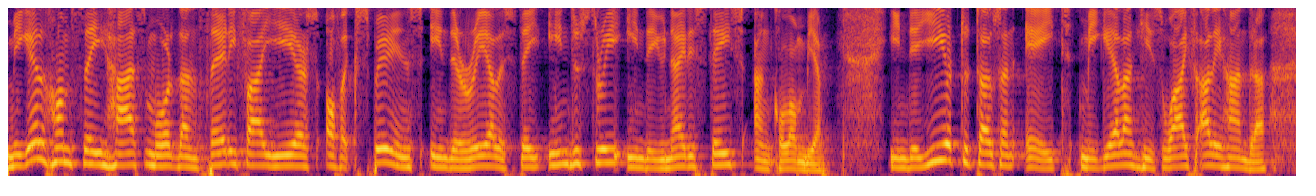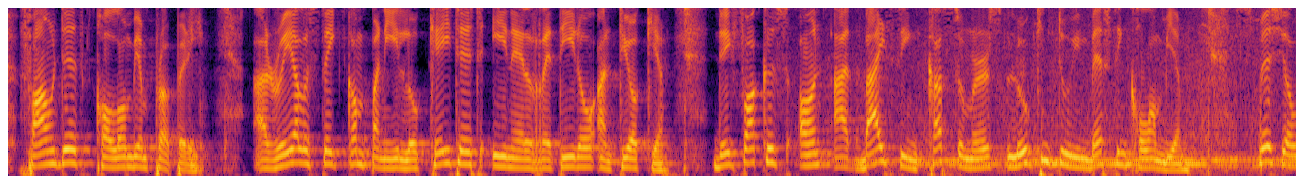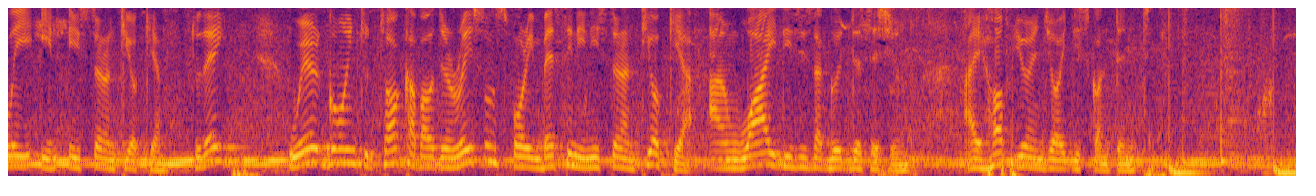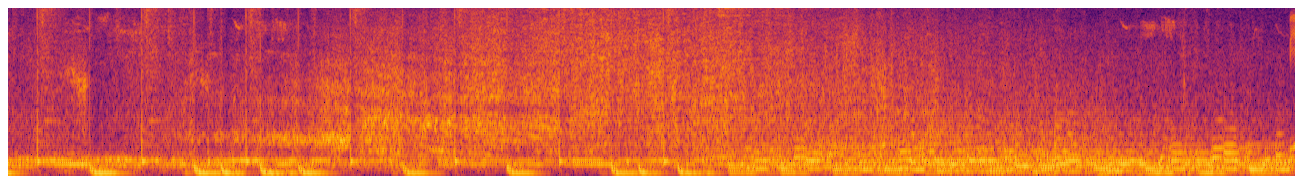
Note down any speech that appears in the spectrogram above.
Miguel Homsey has more than 35 years of experience in the real estate industry in the United States and Colombia. In the year 2008, Miguel and his wife Alejandra founded Colombian Property, a real estate company located in El Retiro, Antioquia. They focus on advising customers looking to invest in Colombia, especially in Eastern Antioquia. Today, we're going to talk about the reasons for investing in Eastern Antioquia and why this is a good decision. I hope you enjoy this content.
